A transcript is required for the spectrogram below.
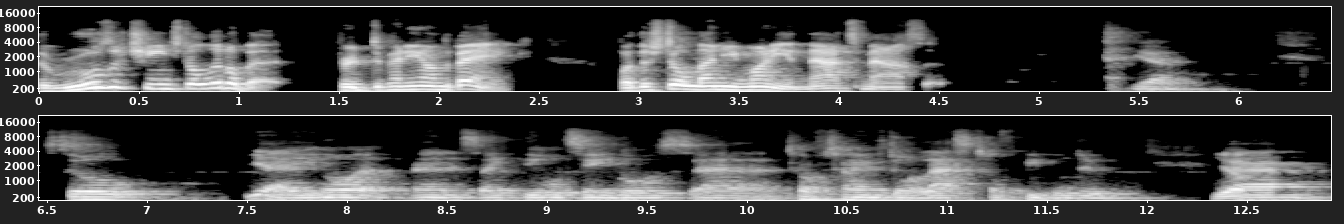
The rules have changed a little bit for depending on the bank, but they're still lending money, and that's massive. Yeah. So yeah, you know, and it's like the old saying goes, uh, tough times don't last, tough people do. Yeah. Uh,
